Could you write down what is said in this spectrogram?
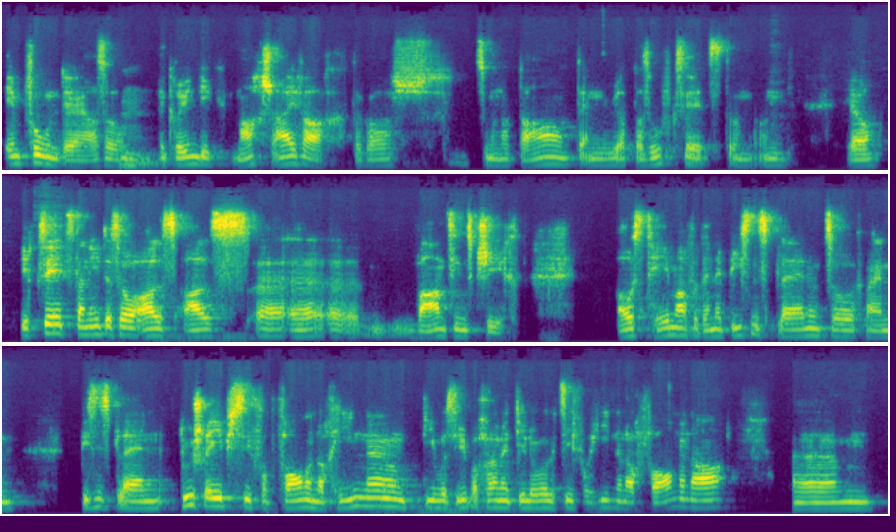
empfunden. Also mhm. eine Gründung machst du einfach. Da gehst du zum Notar und dann wird das aufgesetzt. Und, und ja, ich sehe jetzt da nicht so als, als äh, äh, Wahnsinnsgeschichte. Als Thema von diesen Businessplänen und so, ich meine, Businesspläne, du schreibst sie von vorne nach hinten und die, die sie überkommen, die schauen sie von hinten nach vorne an. Ähm, äh,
